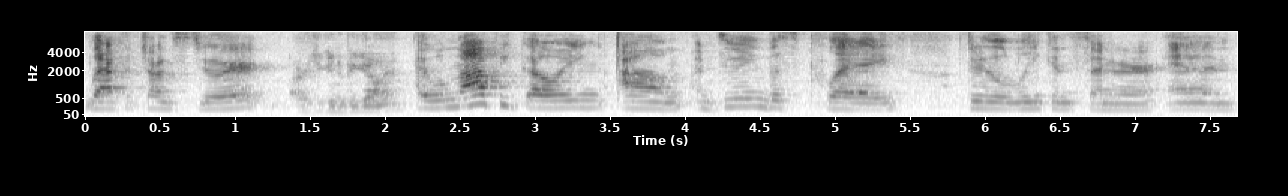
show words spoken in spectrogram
laugh at Jon Stewart. Are you going to be going? I will not be going. Um, I'm doing this play through the Lincoln Center, and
